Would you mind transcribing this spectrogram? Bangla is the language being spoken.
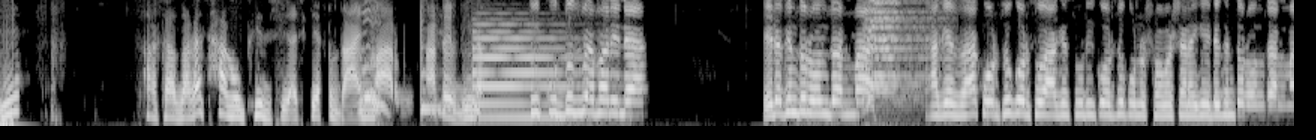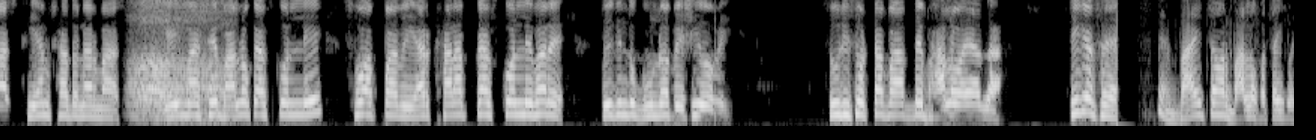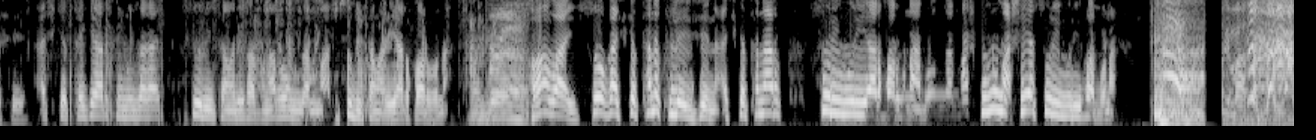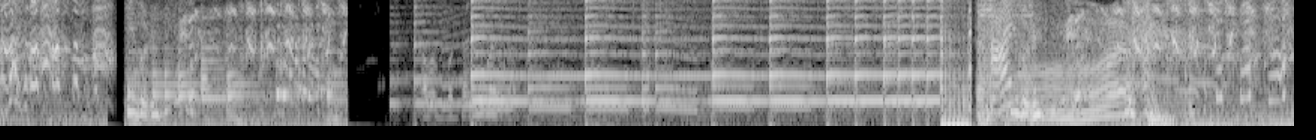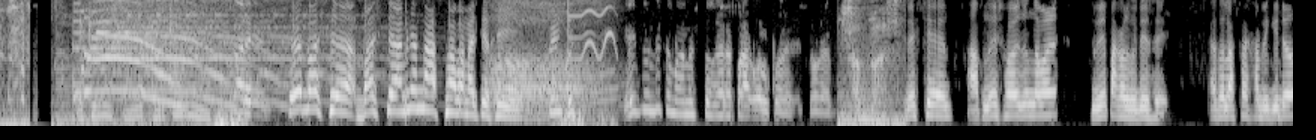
যে ফাঁকা জায়গায় ছাগল দিছি। আজকে একটা দাইন মারবো, আটের দিন তুই কুদ্দুস ব্যাপারই না? এটা কিন্তু রমজান মাস। আগে যা করছ করছ, আগে চুরি করছ, কোনো সমস্যা নাকি এটা কিন্তু রমজান মাস, সিয়াম সাধনার মাস। এই মাসে ভালো কাজ করলে সোয়াব পাবি, আর খারাপ কাজ করলে পারে, তুই কিন্তু গুণা বেশি হবে। চুরি চোরটা বাদ দে, ভালো হয়ে যা। ঠিক আছে? ভাই তো আমার ভালো কথাই কইছে। আজকে থেকে আর কোনো জায়গায় চুরি চামারি করব না রমজান মাস চুরি চামারি আর করব না। হ্যাঁ ভাই চোখ আজকে থানে খুলে দিয়েছেন আজকে থানে আর চুরি মুড়ি আর করব না রমজান মাস কোনো মাসে আর চুরি মুড়ি করব না। এ বাসে বাসতে আমি না নাচনা বানাইতেছি। এই জন্য তো মানুষ তো যারা পাগল করে তোরা দেখছেন আপনার সবাই জন্য আমার পাগল হইতেছে। এত লাস্তা খাবি কিটো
